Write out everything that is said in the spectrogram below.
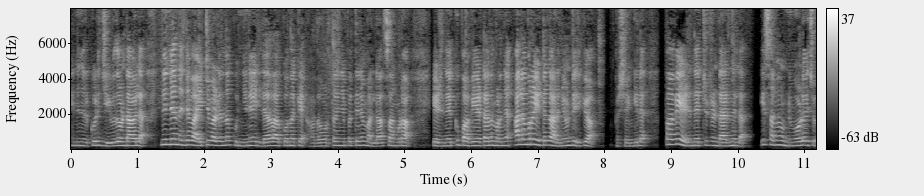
ഇനി നിനക്കൊരു ജീവിതം ഉണ്ടാവില്ല. നിന്നെ നിന്റെ വയറ്റ് വളരുന്ന കുഞ്ഞിനെ ഇല്ലാതാക്കുമെന്നൊക്കെ അത് ഓർത്ത് കഴിഞ്ഞപ്പോഴത്തേനും വല്ലാത്ത സങ്കടം. എഴുന്നേക്ക് പവിയേട്ടാന്ന് പറഞ്ഞ് അലമുറയിട്ട് കരഞ്ഞുകൊണ്ടിരിക്കുക പക്ഷെങ്കിൽ പവി എഴുന്നേറ്റിട്ടുണ്ടായിരുന്നില്ല. ഈ സമയം ഉണ്ണിമോൾ ചോദിച്ചു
